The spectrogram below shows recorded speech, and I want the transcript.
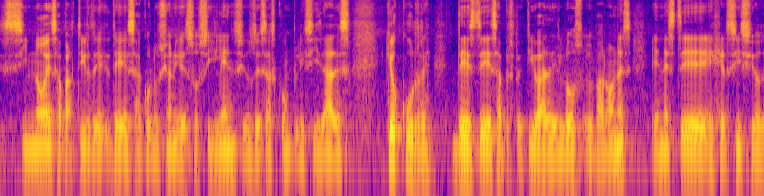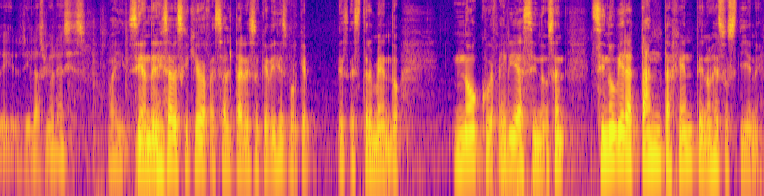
si no es a partir de, esa colusión y de esos silencios, de esas complicidades. ¿Qué ocurre desde esa perspectiva de los varones en este ejercicio de, las violencias? sí, Andrés, sabes que quiero resaltar eso que dices porque es, es tremendo no ocurriría si no, si no hubiera tanta gente, no se sostiene.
